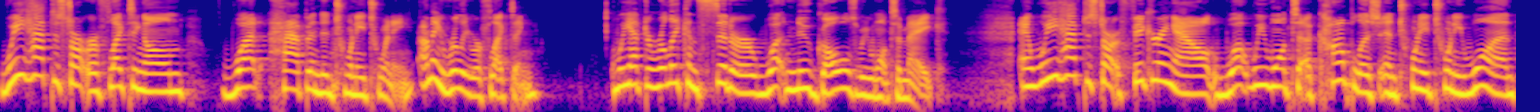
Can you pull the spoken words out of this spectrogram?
we have to start reflecting on what happened in 2020. I mean, really reflecting. We have to really consider what new goals we want to make. And we have to start figuring out what we want to accomplish in 2021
